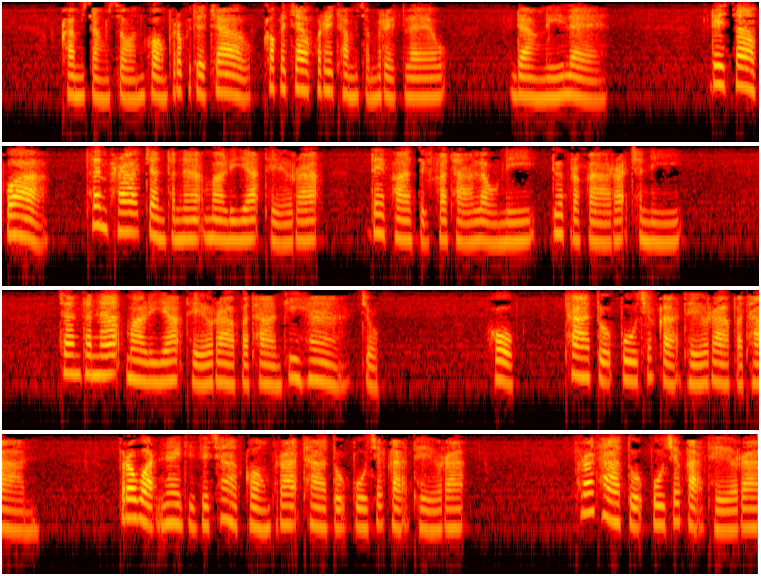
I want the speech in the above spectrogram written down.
คำสั่งสอนของพระพุทธเจ้าข้าพเจ้าก็ได้ทำสำเร็จแล้ว ดังนี้แหลได้ทราบว่า ท่านพระจันทนะมาริยะเถระ ได้พาสิกขาถาเหล่านี้ด้วยประการฉนี้ จันทนะมาริยะเถราประธานที่ห้าจบหกทาตุปูชกะเถราประธาน ประวัติในดิจชาติของพระทาตุปูชกะเถระ พระธาตุปูชกะเถระ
